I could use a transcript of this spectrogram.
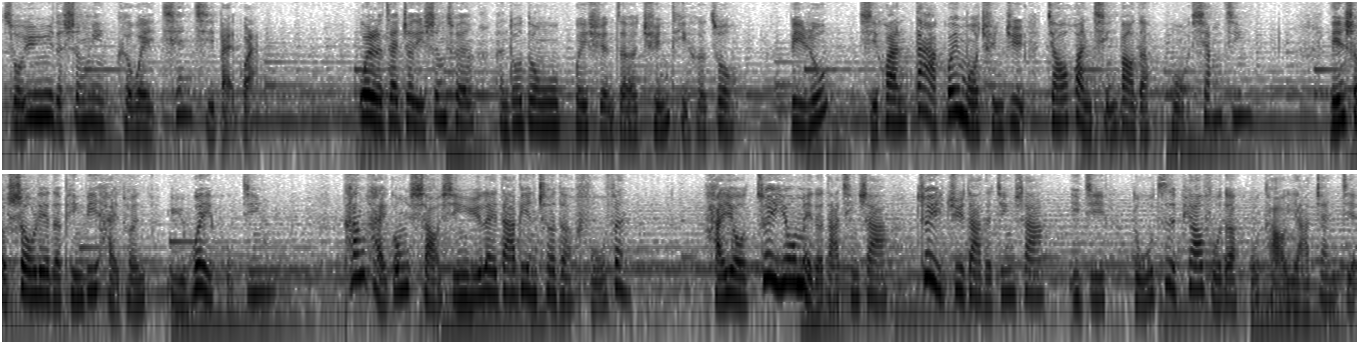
所孕育的生命，可谓千奇百怪。为了在这里生存，很多动物会选择群体合作，比如喜欢大规模群聚交换情报的抹香鲸，联手狩猎的平鼻海豚与卫虎鲸，慷慨供小型鱼类搭便车的福分，还有最优美的大青鲨、最巨大的鲸鲨，以及独自漂浮的葡萄牙战舰。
